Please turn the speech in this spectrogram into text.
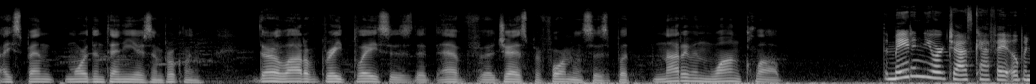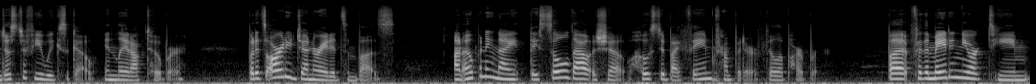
I spent more than 10 years in Brooklyn. There are a lot of great places that have uh, jazz performances, but not even one club. The Made in New York Jazz Cafe opened just a few weeks ago in late October, but it's already generated some buzz. On opening night, they sold out a show hosted by famed trumpeter Philip Harper. But for the Made in New York team,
